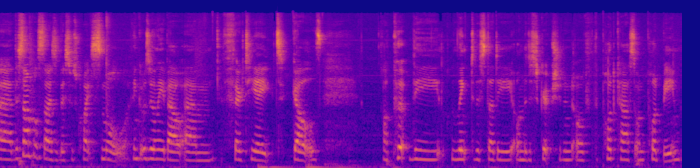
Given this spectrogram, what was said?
uh, the sample size of this was quite small. I think it was only about um, 38 gulls. I'll put the link to the study on the description of the podcast on Podbean.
